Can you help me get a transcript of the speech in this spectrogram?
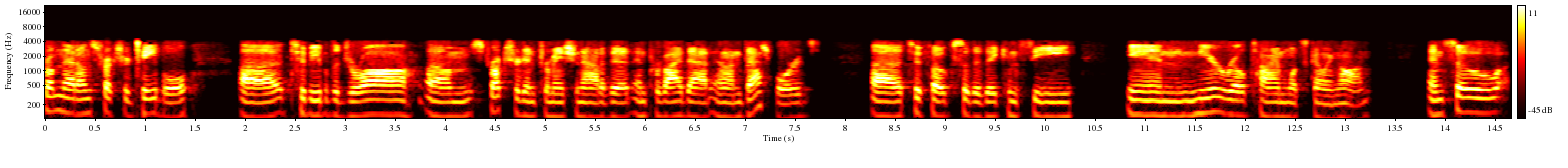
from that unstructured table, uh, to be able to draw um, structured information out of it and provide that on dashboards uh, to folks so that they can see in near real time what's going on. And so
